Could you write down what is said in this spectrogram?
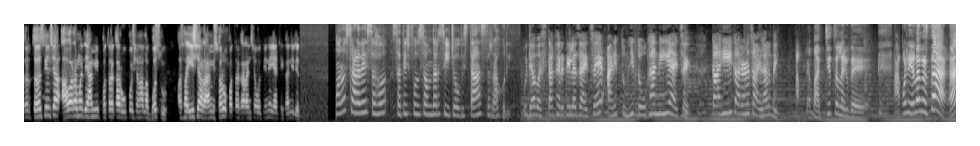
तर तहसीलच्या आवारामध्ये आम्ही पत्रकार उपोषणाला बसू असा इशारा आम्ही सर्व पत्रकारांच्या वतीने या ठिकाणी देतो. मनोज साळवेसह सतीश फुलसौंदर सी चोवीस तास राहुरी. उद्या बस्ता खरेदीला जायचंय आणि तुम्ही दोघांनीही यायचंय. काहीही कारण चालणार नाही. आपल्या भाचीचं लग्न आहे. आपण येणारच ना हा?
